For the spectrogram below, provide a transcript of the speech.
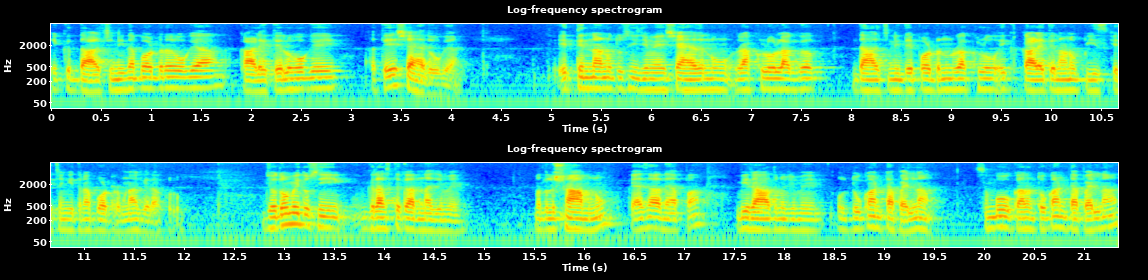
ਇੱਕ ਦਾਲਚੀਨੀ ਦਾ ਪਾਊਡਰ ਹੋ ਗਿਆ, ਕਾਲੇ ਤਿਲ ਹੋ ਗਏ ਅਤੇ ਸ਼ਹਿਦ ਹੋ ਗਿਆ। ਇਹ ਤਿੰਨਾਂ ਨੂੰ ਤੁਸੀਂ ਜਿਵੇਂ ਸ਼ਹਿਦ ਨੂੰ ਰੱਖ ਲਓ ਅਲੱਗ, ਦਾਲਚੀਨੀ ਦੇ ਪਾਊਡਰ ਨੂੰ ਰੱਖ ਲਓ, ਇੱਕ ਕਾਲੇ ਤਿਲਾਂ ਨੂੰ ਪੀਸ ਕੇ ਚੰਗੀ ਤਰ੍ਹਾਂ ਪਾਊਡਰ ਬਣਾ ਕੇ ਰੱਖ ਲਓ। ਜਦੋਂ ਵੀ ਤੁਸੀਂ ਗ੍ਰਸਤ ਕਰਨਾ ਜਿਵੇਂ, ਮਤਲਬ ਸ਼ਾਮ ਨੂੰ, ਕਹਿ ਸਕਦੇ ਹਾਂ ਆਪਾਂ ਵੀ ਰਾਤ ਨੂੰ ਜਿਵੇਂ ਉਦੋਂ ਘੰਟਾ ਪਹਿਲਾਂ, ਸੰਭੋਗ ਕਰਨ ਤੋਂ ਘੰਟਾ ਪਹਿਲਾਂ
